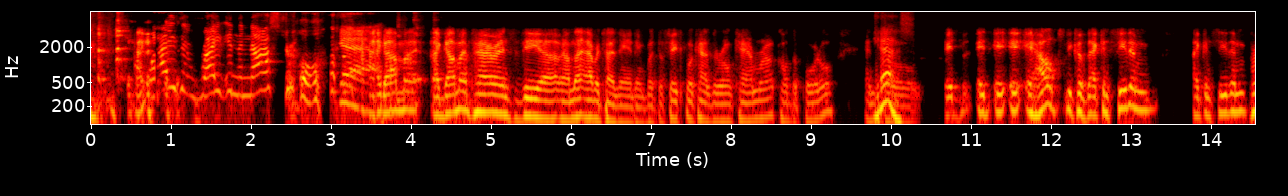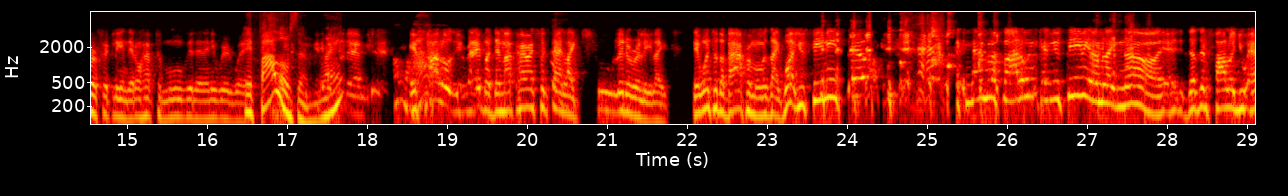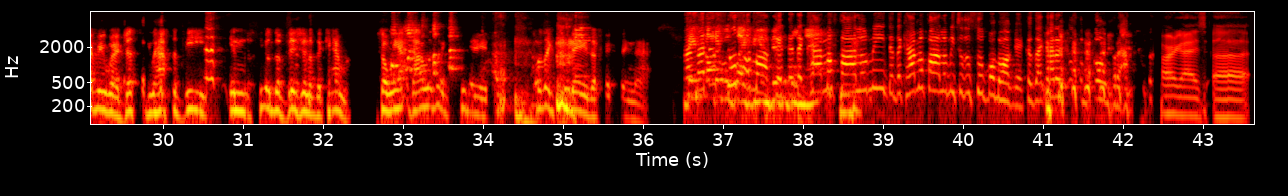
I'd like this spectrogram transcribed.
Why is it right in the nostril? yeah. I got my I got my parents the uh, I'm not advertising anything, but the Facebook has their own camera called the Portal, and Yes. so it, it it it it helps because I can see them. I can see them perfectly, and they don't have to move it in any weird way. It follows them, Give it right? them, yeah. Oh, It follows you, right? But then my parents took that like too literally. Like they went to the bathroom and was like, "What? You see me still? the camera following? Can you see me?" And I'm like, "No, it doesn't follow you everywhere. Just you have to be in the field of vision of the camera." So we had, that was like two days. That was like two days of fixing that. They I'm at thought the it was like the supermarket. Did invisible the man. camera follow me? Did the camera follow me to the supermarket? Because I gotta do some compra. All right, guys. Uh,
